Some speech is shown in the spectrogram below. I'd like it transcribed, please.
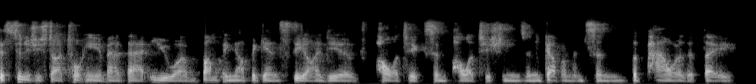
as soon as you start talking about that, you are bumping up against the idea of politics and politicians and governments and the power that they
